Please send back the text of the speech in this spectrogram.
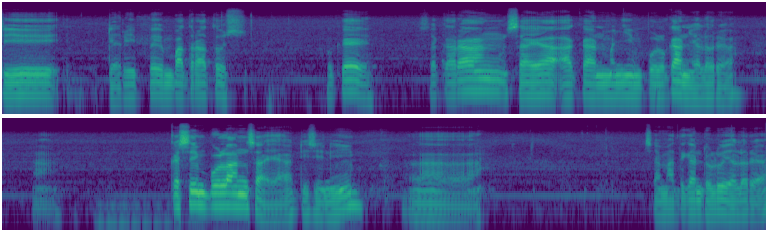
tadi dari P400 Oke sekarang saya akan menyimpulkan ya lor ya. Nah, kesimpulan saya di sini uh, saya matikan dulu ya lor ya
